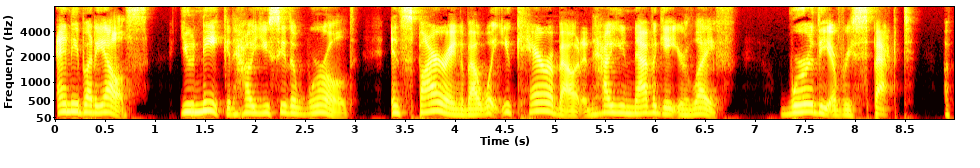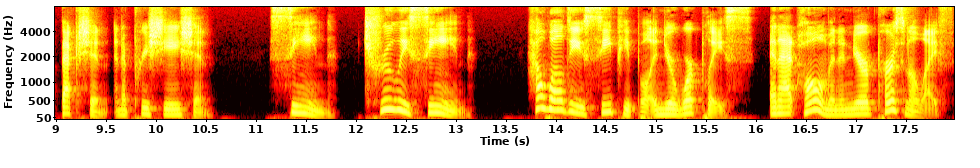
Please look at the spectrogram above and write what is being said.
anybody else, unique in how you see the world, inspiring about what you care about and how you navigate your life, worthy of respect, affection, and appreciation. Seen, truly seen. How well do you see people in your workplace and at home and in your personal life?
